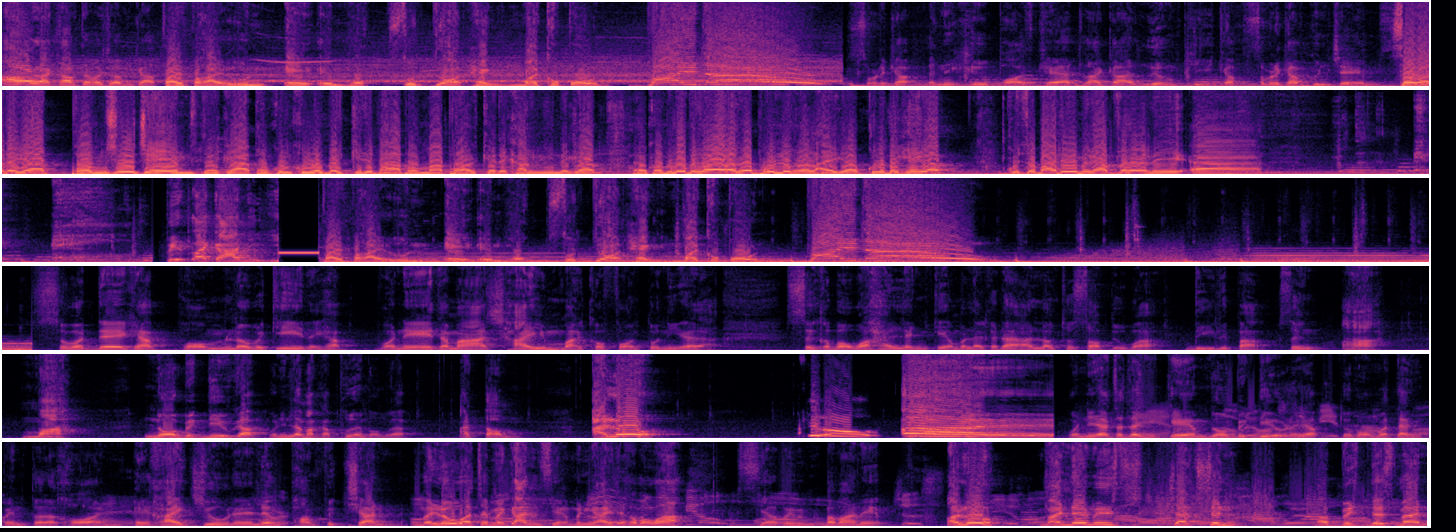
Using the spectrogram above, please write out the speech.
เอาละครับท่านผู้ชมครับไฟไฟรุ่น AM6 สุดยอดแห่งไมโครโฟนไปแล้วสวัสดีครับ และนี่คือพอดแคสต์รายการเรื่องผีครับ สวัสดีครับคุณเจมส์ สวัสดีครับ ผมชื่อเจมส์นะครับ ขอบคุณคุณโรเบิร์ตกี้ที่พาผมมาพอดแคสต์ในครั้งนี้นะครับเอ่อผมไม่รู้ไปแล้วว่าเราพูดเรื่องอะไรครับ คุณโรเบิร์ตกี้ครับ คุณสบายดีไหมครับวันนี้อ่าปิดรายการนี่ไฟไฟรุ่น AM6 สุดยอดแห่งไมโครโฟนไปแสวัสดีครับ ผมโรเบร์ตกี้นะครับ วันนี้จะมาใช้ไมโครโฟนตัวนี้แหละ ซึ่งเขาบอกว่าให้เล่นเกมอะไรก็ได้ลองทดสอบดูว่าดีหรือเปล่า ซึ่งอ่ามา no big deal ครับ วันนี้เรามากับเพื่อนผมครับอะตอมอะโลเอ้ยวันนี้เราจะเล่นเกม no big deal นะครับเดี๋ยวผมมาแต่งเป็นตัวละครคล้ายๆจิวในเรื่อง Pulp Fiction ไม่รู้ว่าจะเป็นการเสียงเป็นไงแต่เขาบอกว่าเสียงเป็นประมาณนี้อะโล my name is Jackson a businessman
